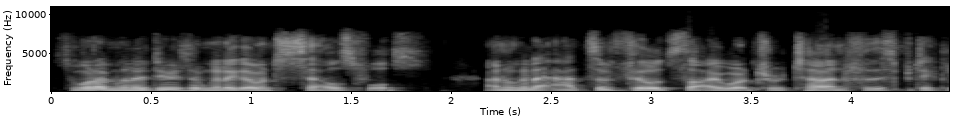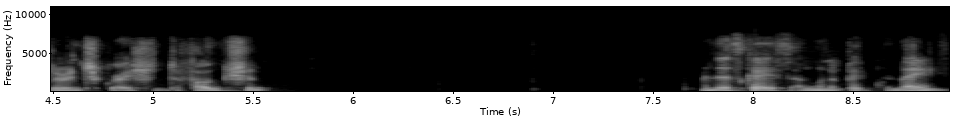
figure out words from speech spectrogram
So what I'm going to do is I'm going to go into Salesforce, and I'm going to add some fields that I want to return for this particular integration to function. In this case, I'm going to pick the name,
